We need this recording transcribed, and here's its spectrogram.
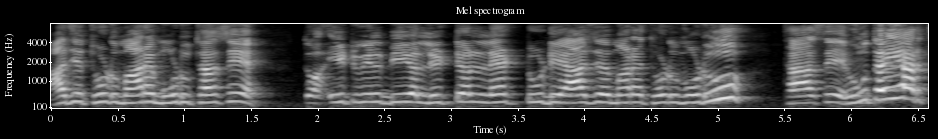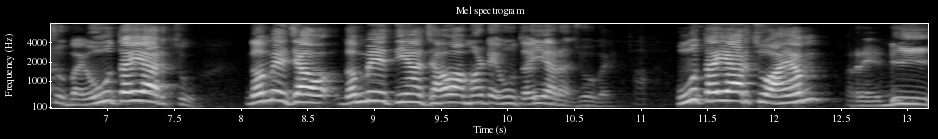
આજે થોડું મારે મોડું થશે. તો it will be a little late today આજે મારે થોડું મોડું થશે. હું તૈયાર છું ભાઈ, હું તૈયાર છું. ગમે જાઓ ગમે ત્યાં જવા માટે હું તૈયાર જ છું ભાઈ. હું તૈયાર છું આઈ એમ રેડી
